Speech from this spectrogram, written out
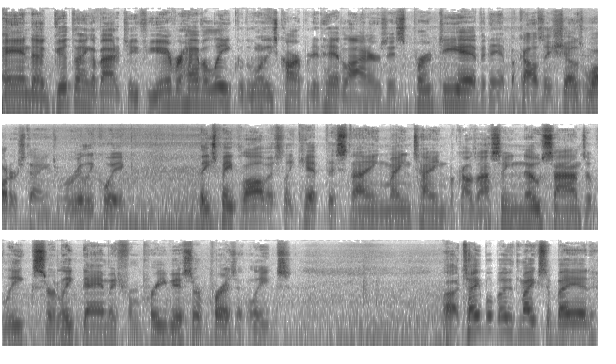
And a good thing about it too, if you ever have a leak with one of these carpeted headliners, it's pretty evident because it shows water stains really quick. These people obviously kept this thing maintained because I've seen no signs of leaks or leak damage from previous or present leaks. Uh, table booth makes a bed,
